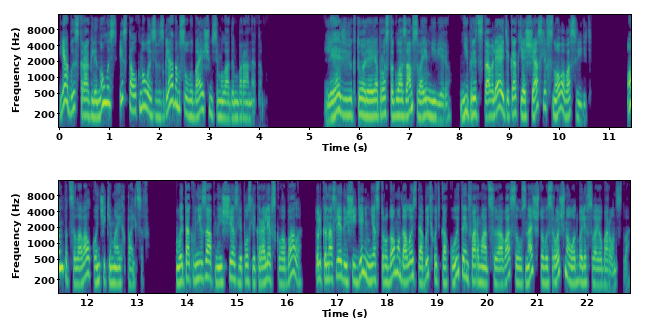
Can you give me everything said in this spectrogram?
Я быстро оглянулась и столкнулась взглядом с улыбающимся молодым баронетом. «Леди Виктория, я просто глазам своим не верю. Не представляете, как я счастлив снова вас видеть». Он поцеловал кончики моих пальцев. «Вы так внезапно исчезли после королевского бала. Только на следующий день мне с трудом удалось добыть хоть какую-то информацию о вас и узнать, что вы срочно отбыли в свое баронство.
